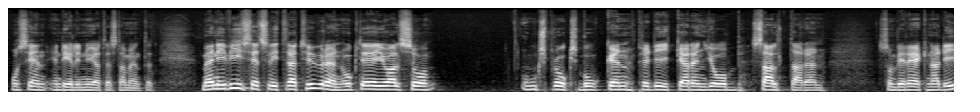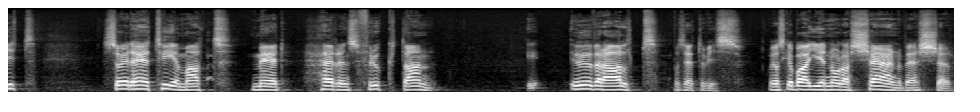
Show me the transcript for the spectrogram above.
och sen en del i Nya Testamentet. Men i vishetslitteraturen, och det är ju alltså Ordspråksboken, Predikaren, Jobb, Saltaren som vi räknar dit, så är det här temat med Herrens fruktan överallt på sätt och vis. Och jag ska bara ge några kärnverser.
